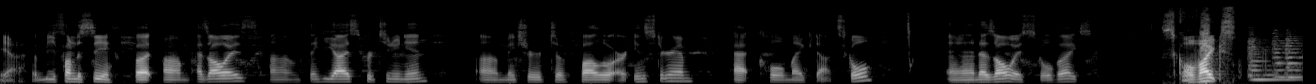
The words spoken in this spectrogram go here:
Yeah. it'll be fun to see. But um as always, um thank you guys for tuning in. Um make sure to follow our Instagram at colemike.skull. And as always, Skol Vikes. Skol Vikes.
